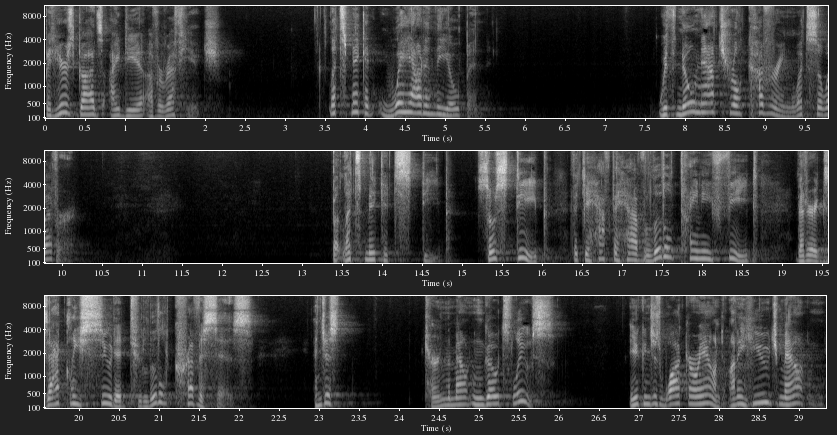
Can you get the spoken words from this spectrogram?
But here's God's idea of a refuge let's make it way out in the open with no natural covering whatsoever. But let's make it steep, so steep that you have to have little tiny feet that are exactly suited to little crevices and just turn the mountain goats loose. You can just walk around on a huge mountain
